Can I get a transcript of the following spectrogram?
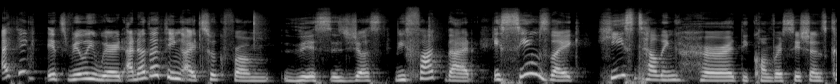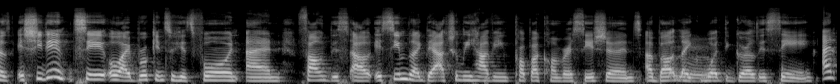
I think it's really weird. Another thing I took from this is just the fact that it seems like he's telling her the conversations because she didn't say, "Oh, I broke into his phone and found this out." It seems like they're actually having proper conversations about like what the girl is saying, and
